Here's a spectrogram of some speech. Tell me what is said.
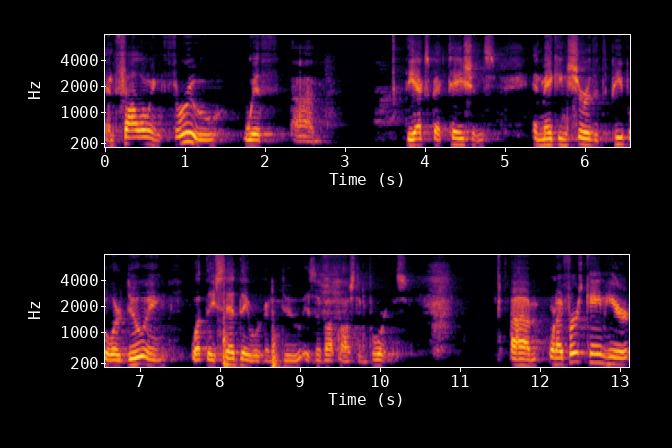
And following through with um, the expectations and making sure that the people are doing what they said they were going to do is of utmost importance. Um, when I first came here,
